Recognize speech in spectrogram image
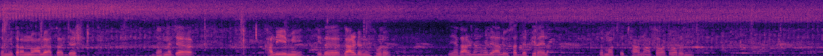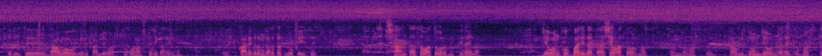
तर मित्रांनो आलो आता जस्ट धरणाच्या खाली आहे मी. तिथं गार्डन आहे थोडं. या गार्डनमध्ये आलो आहे सध्या फिरायला. तर मस्त छान असं वातावरण आहे. तर इथे दावा वगैरे चालू आहे वाटतं कोणाचा तरी कार्यक्रम. कार्यक्रम करतात लोक इथे. शांत असं वातावरण आहे फिरायला. जेवण खूप भारी जातं अशा वातावरणात. थंड मस्त. सावलीत जाऊन जेवण करायचं मस्त.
